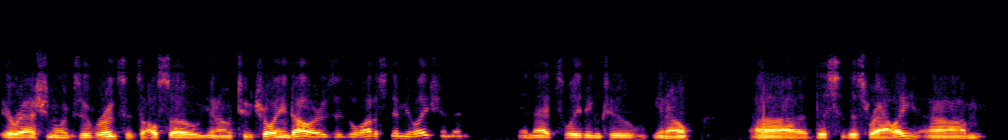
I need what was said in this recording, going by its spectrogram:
irrational exuberance. It's also, you know, two trillion dollars is a lot of stimulation, and and that's leading to, you know, uh, this this rally. Um,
